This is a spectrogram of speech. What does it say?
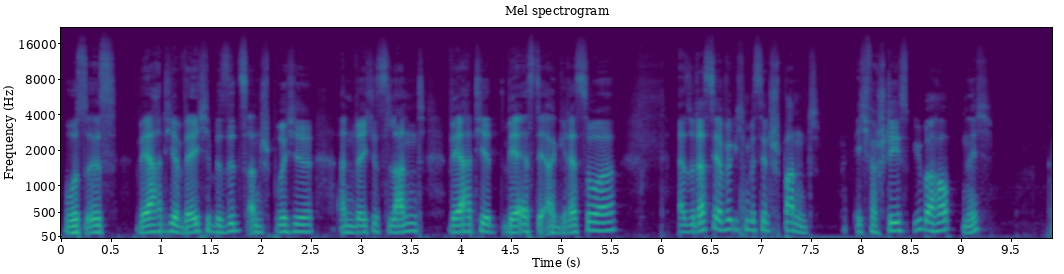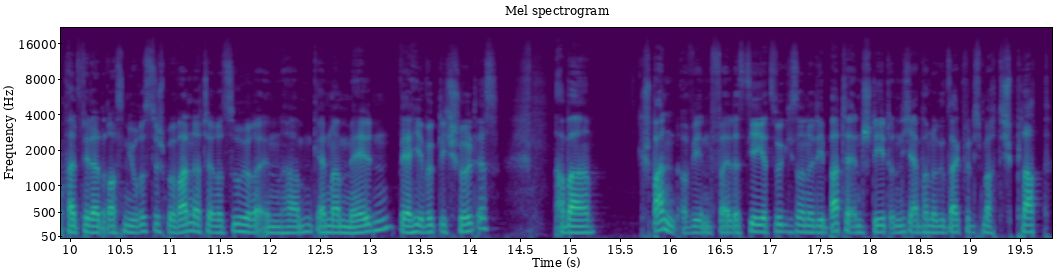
wo es ist, wer hat hier welche Besitzansprüche an welches Land, wer hat hier, wer ist der Aggressor. Also das ist ja wirklich ein bisschen spannend. Ich verstehe es überhaupt nicht. Falls wir da draußen juristisch bewandertere ZuhörerInnen haben, gerne mal melden, wer hier wirklich schuld ist. Aber spannend auf jeden Fall, dass hier jetzt wirklich so eine Debatte entsteht und nicht einfach nur gesagt wird, ich mach dich platt.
